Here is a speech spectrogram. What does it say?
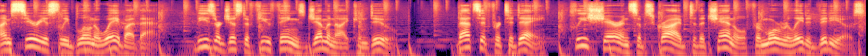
I'm seriously blown away by that. These are just a few things Gemini can do. That's it for today, please share and subscribe to the channel for more related videos.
